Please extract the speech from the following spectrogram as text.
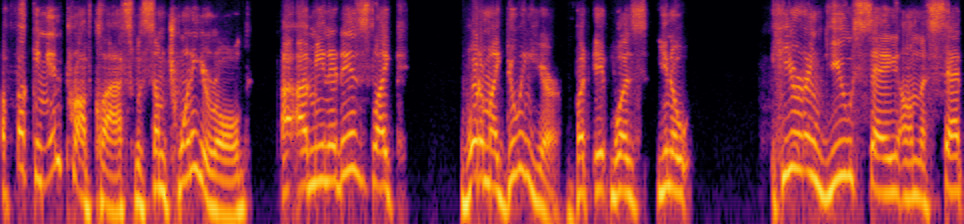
a fucking improv class with some 20 year old. I, I mean, it is like, what am I doing here? But it was, you know, hearing you say on the set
